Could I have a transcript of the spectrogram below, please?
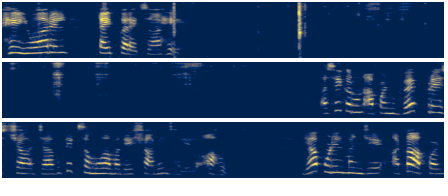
हे यू आर एल टाईप करायचं आहे. असे करून आपण वेब प्रेसच्या जागतिक समूहामध्ये सामील झालेलो आहोत. या पुढील म्हणजे आता आपण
